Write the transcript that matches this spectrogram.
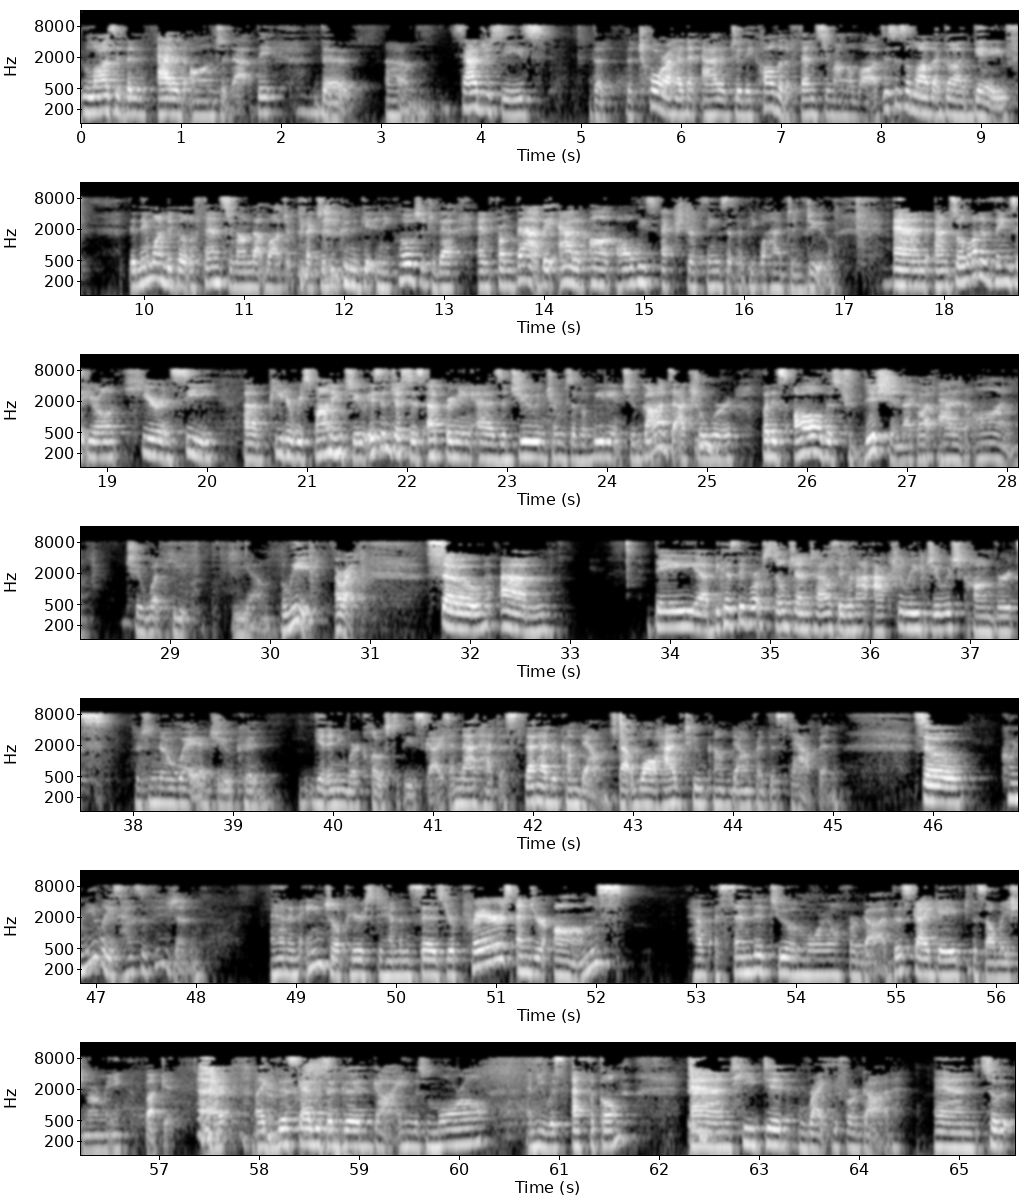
laws had been added on to that. They, the um, Sadducees, the, the Torah had been added to. They called it a fence around the law. This is a law that God gave then they wanted to build a fence around that logic protect so you couldn't get any closer to that. And from that, they added on all these extra things that the people had to do. And, and so a lot of things that you'll hear and see uh, Peter responding to isn't just his upbringing as a Jew in terms of obedient to God's actual word, but it's all this tradition that got added on to what he, he um, believed. All right. So, um, they, uh, because they were still Gentiles, they were not actually Jewish converts. There's no way a Jew could get anywhere close to these guys. And that had to, that had to come down. That wall had to come down for this to happen. So Cornelius has a vision and an angel appears to him and says, your prayers and your alms have ascended to a memorial for God. This guy gave to the Salvation Army bucket. Right? like this guy was a good guy. He was moral and he was ethical and he did right before God. And so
